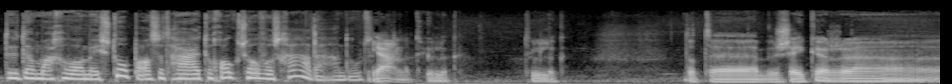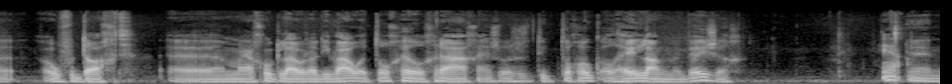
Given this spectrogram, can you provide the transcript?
er dan maar gewoon mee stoppen... als het haar toch ook zoveel schade aandoet? Ja, natuurlijk. Tuurlijk. Dat eh, hebben we zeker eh, overdacht. Eh, maar goed, Laura die wou het toch heel graag. En zo was er natuurlijk toch ook al heel lang mee bezig. Ja. En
